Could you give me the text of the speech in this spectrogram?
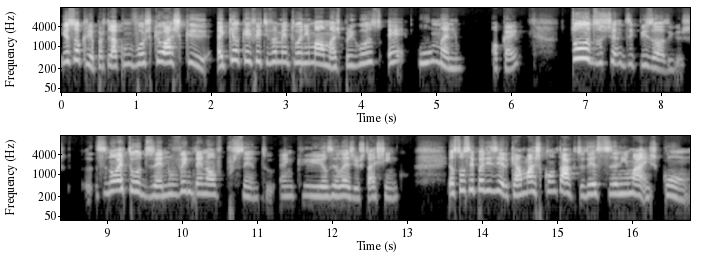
e eu só queria partilhar convosco que eu acho que aquele que é efetivamente o animal mais perigoso é o humano, ok? Todos os santos episódios, se não é todos, é 99% em que eles elegem os tais 5, eles estão sempre a dizer que há mais contacto desses animais com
